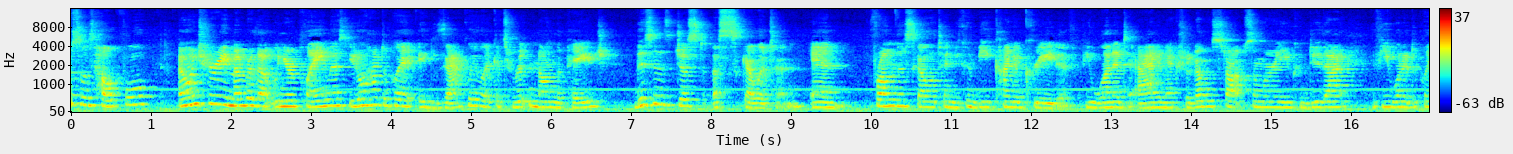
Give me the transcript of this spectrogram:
this was helpful. I want you to remember that when you're playing this, you don't have to play it exactly like it's written on the page. This is just a skeleton, and from the skeleton, you can be kind of creative. If you wanted to add an extra double stop somewhere, you can do that. If you wanted to play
